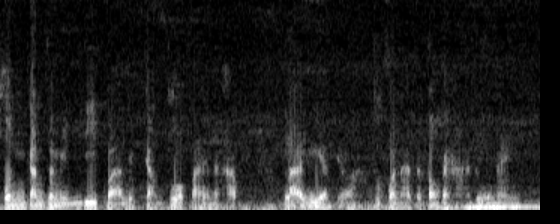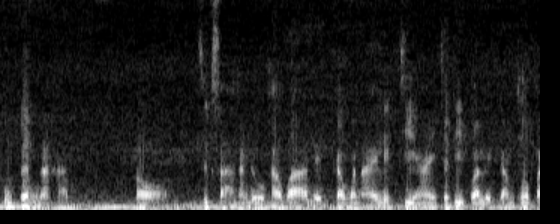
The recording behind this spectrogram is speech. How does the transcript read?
ทนกันสนิมดีกว่าเหล็กดำทั่วไปนะครับ รายละเอียดเดี๋ยวทุกคนอาจจะต้องไปหาดูใน Google นะครับ ก็ศึกษากันดูครับว่าเหล็กกาวไนท์เหล็ก GI จะดีกว่าเหล็กดำทั่วไป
